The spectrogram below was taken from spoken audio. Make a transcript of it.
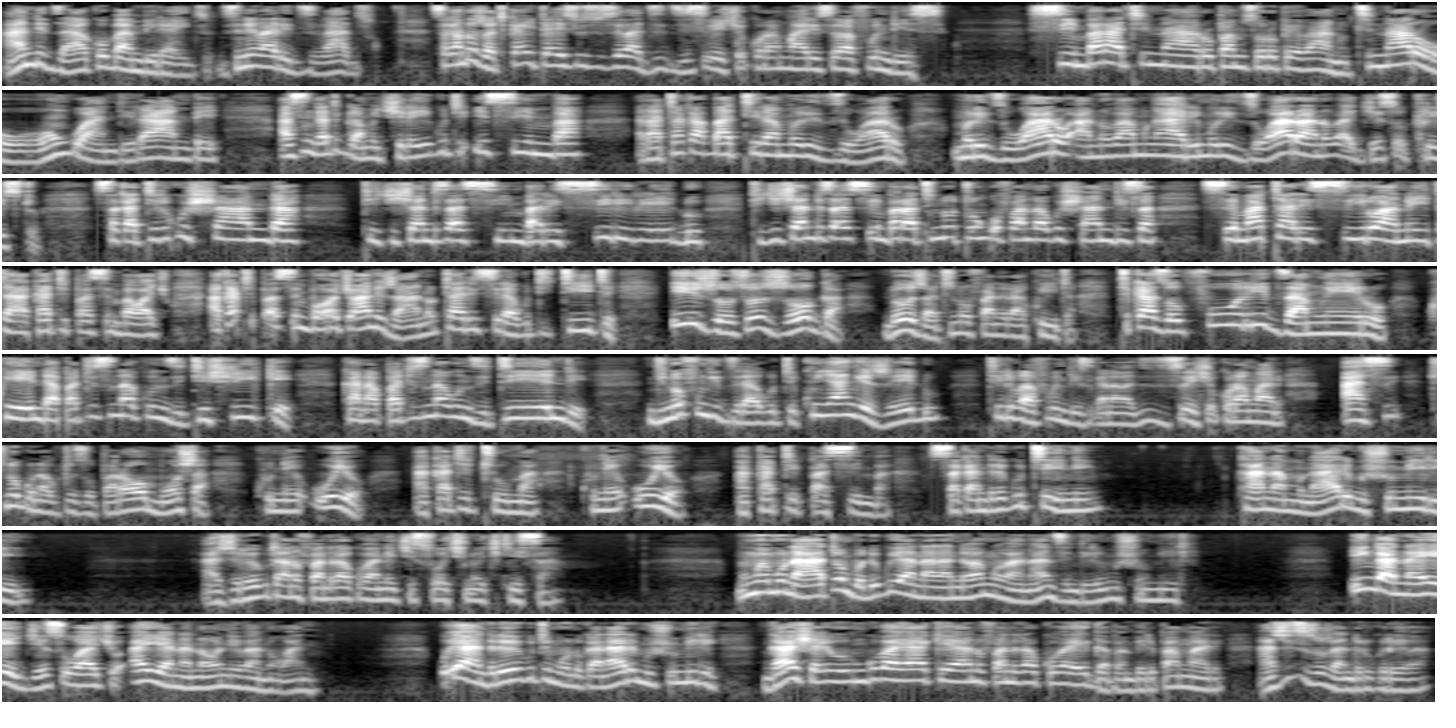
handi dzako bambira idzo dzine varidzi vadzo. Saka ndozvatikaita isusu sevadzidzisi veshoko ramwari sevafundisi. Simba ratinaro pamusoro pevanhu tinaro hongu handirambe. Asi ngatigamuchirei kuti isimba ratakabatira muridzi waro muridzi waro anova mwari muridzi waro anova jesu kristu. Saka tiri kushanda tichishandisa simba risiri redu tichishandisa simba ratinotongofanira kushandisa sematarisiro anoita akatipa simba wacho. Akatipa simba wacho ane zvaanotarisira kuti tiite izvozvo zvoga ndo zvatinofanira kuita. Tikazopfuuridza mwero kuenda patisina kunzi tisvike kana patisina kunzi tiende. Ndinofungidzira kuti kunyange zvedu tiri vafundisi kana vadzidzisi veshoko ramwari asi tinogona kutozoparawo mhosva kune uyo akatituma kune uyo akatipa simba. Saka ndiri kutini? Kana munhu ari mushumiri hazvirevi kuti anofanira kuva nechisuwo chinotyisa. Mumwe munhu haatombodi kuyanana nevamwe vanhu hanzi ndiri mushumiri. Inga naiye jesu wacho aiyananawo nevanhu wani. Uye handirevi kuti munhu kana ari mushumiri ngaashayiwe nguva yake yaanofanira kuva ega pamberi pamwari. Hazvisizvo zvandiri kureva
